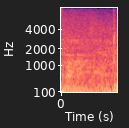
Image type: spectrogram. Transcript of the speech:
Fuck.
